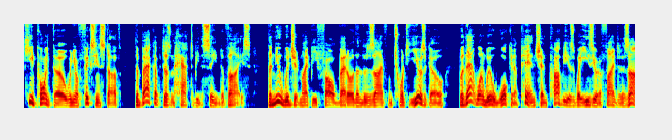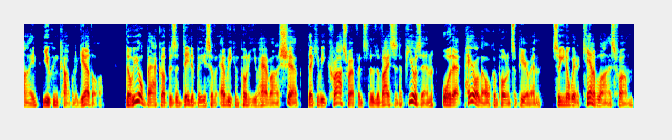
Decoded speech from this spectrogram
Key point though, when you're fixing stuff, the backup doesn't have to be the same device. The new widget might be far better than the design from 20 years ago, but that one will work in a pinch and probably is way easier to find a design you can cobble together. The real backup is a database of every component you have on a ship that can be cross referenced to the devices it appears in, or that parallel components appear in, so you know where to cannibalize from.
